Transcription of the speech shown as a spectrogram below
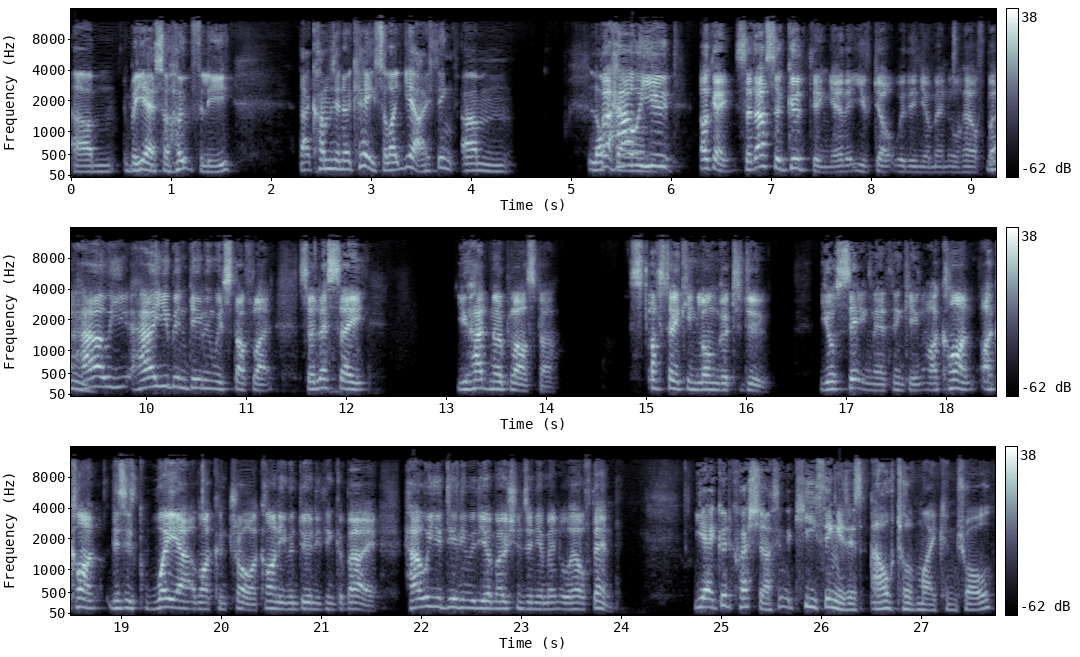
um, but yeah, so hopefully that comes in okay. So like, yeah, I think. Um, lockdown... But how are you? Okay, so that's a good thing, yeah, that you've dealt with in your mental health. But mm. how you? How you been dealing with stuff like? So let's say you had no plaster. Stuff's taking longer to do. You're sitting there thinking, I can't, I can't, this is way out of my control. I can't even do anything about it. How are you dealing with your emotions and your mental health then? Yeah, good question. I think the key thing is it's out of my control.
